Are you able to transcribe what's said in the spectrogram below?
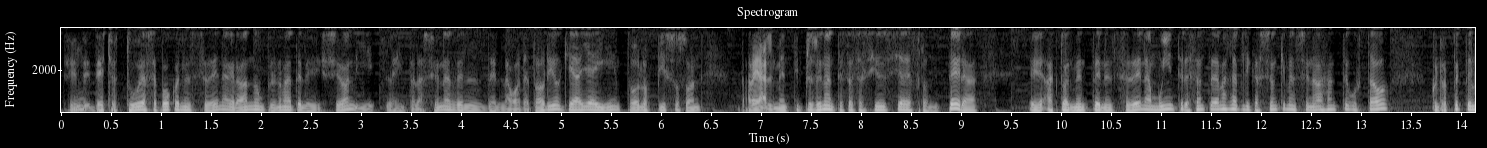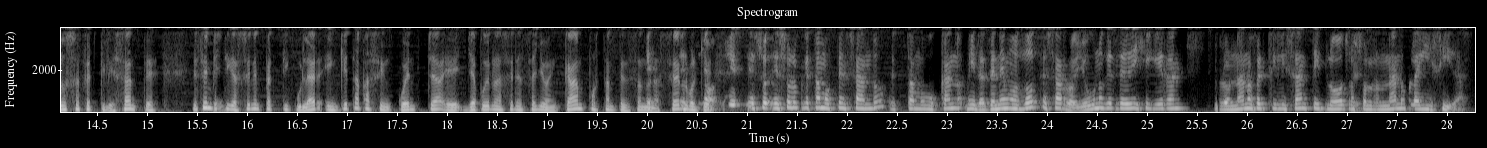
Sí, de, hecho, estuve hace poco en el SEDENA grabando un programa de televisión y las instalaciones del, laboratorio que hay ahí en todos los pisos son realmente impresionantes. Esa ciencia de frontera eh, actualmente en el SEDENA, muy interesante. Además, la aplicación que mencionabas antes, Gustavo, con respecto al uso de fertilizantes. Esa investigación en particular, ¿en qué etapa se encuentra? Eh, ¿Ya pudieron hacer ensayos en campo? ¿Están pensando en hacerlo? Porque... eso, eso es lo que estamos pensando, estamos buscando. Mira, tenemos dos desarrollos. Uno que te dije que eran los nanofertilizantes y los otros son los nanoplaguicidas.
